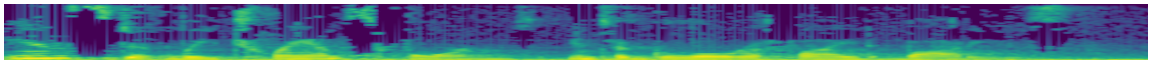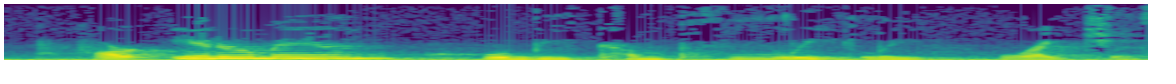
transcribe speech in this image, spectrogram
instantly transformed into glorified bodies. Our inner man will be completely righteous.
